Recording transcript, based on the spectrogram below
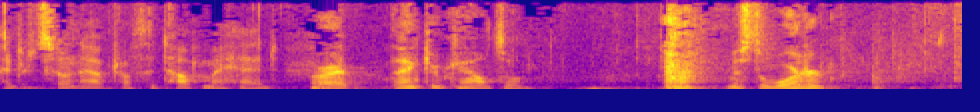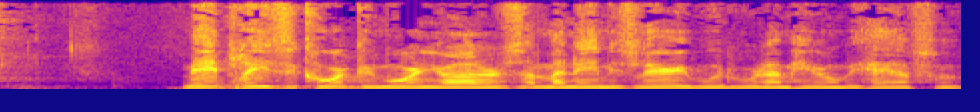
I just don't have it off the top of my head. All right. Thank you, counsel. Mr. Warder? May it please the court, good morning, Your Honors. My name is Larry Woodward. I'm here on behalf of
